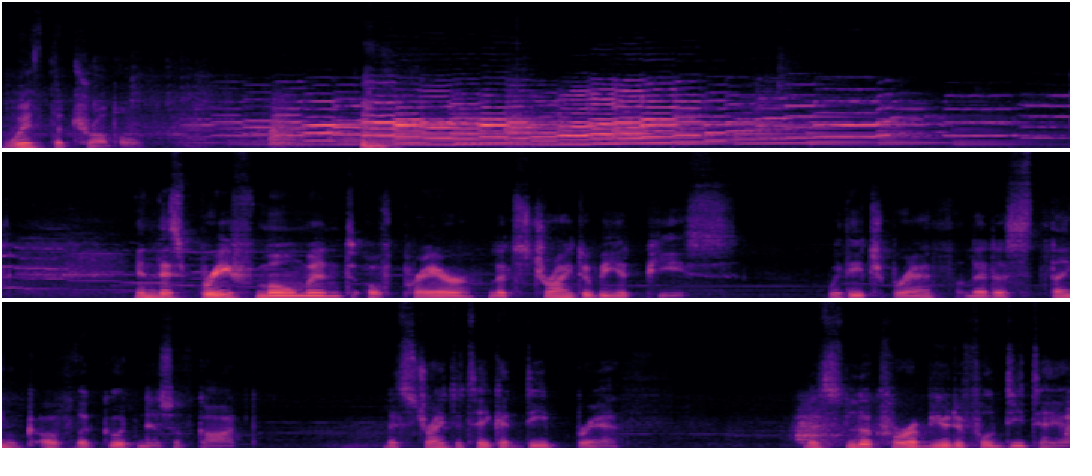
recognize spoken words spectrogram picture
with the trouble. In this brief moment of prayer, let's try to be at peace. With each breath, let us think of the goodness of God. Let's try to take a deep breath. Let's look for a beautiful detail,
